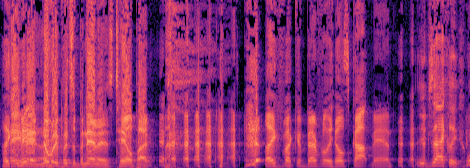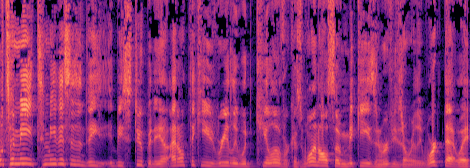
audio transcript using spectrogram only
like Hey man, nobody puts a banana in his tailpipe. like fucking Beverly Hills Cop, man. exactly. Well, to me, to me, this isn't be, it'd be stupid. You know, I don't think he really would keel over because one, also Mickey's and roofies don't really work that way.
